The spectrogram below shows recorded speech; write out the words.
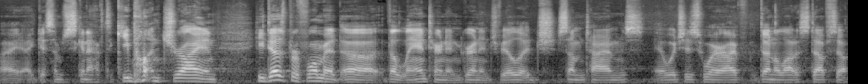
I, I, guess I'm just gonna have to keep on trying. He does perform at uh, the Lantern in Greenwich Village sometimes, uh, which is where I've done a lot of stuff. So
